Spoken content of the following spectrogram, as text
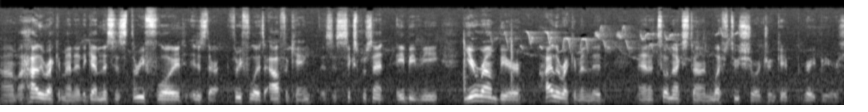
Um, I highly recommend it. Again, this is Three Floyd. It is their Three Floyd's Alpha King. This is 6% ABV, year-round beer. Highly recommended. And until next time, life's too short. Drink great beers.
